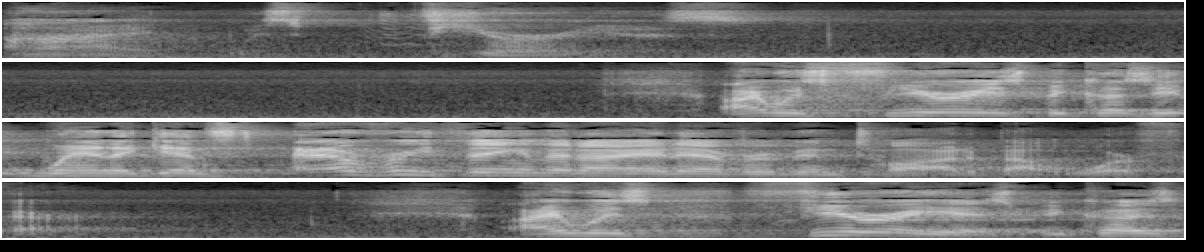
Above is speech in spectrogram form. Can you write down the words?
I was furious. I was furious because it went against everything that I had ever been taught about warfare. I was furious because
